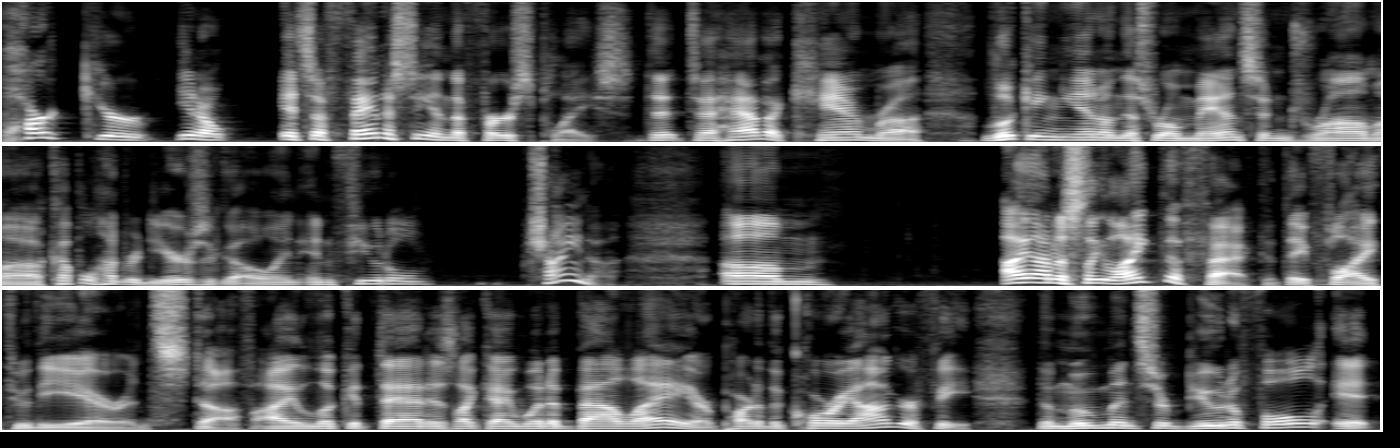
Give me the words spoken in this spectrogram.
park your, you know, it's a fantasy in the first place that to have a camera looking in on this romance and drama a couple hundred years ago in, in feudal China. Um, I honestly like the fact that they fly through the air and stuff. I look at that as like I would a ballet or part of the choreography. The movements are beautiful. It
